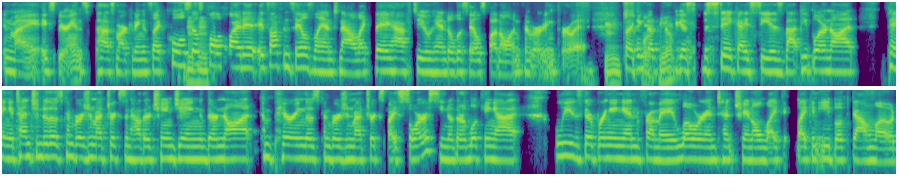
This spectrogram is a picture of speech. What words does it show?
In my experience, past marketing, it's like, cool, sales Mhm. qualified it. It's often sales land now. Like they have to handle the sales funnel and converting through it. And So I think that's yep. the biggest mistake I see is that people are not paying attention to those conversion metrics and how they're changing. They're not comparing those conversion metrics by source. You know, they're looking at leads they're bringing in from a lower intent channel like like an ebook download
